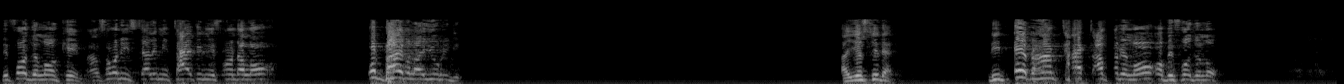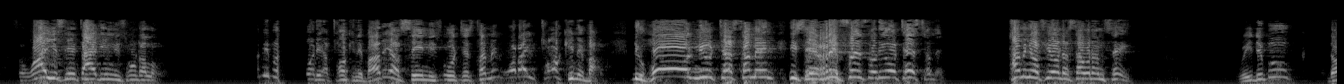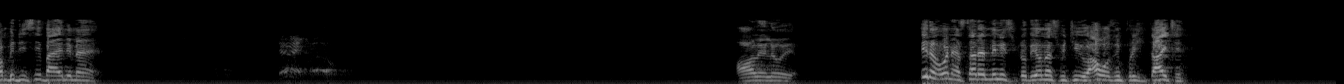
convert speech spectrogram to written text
before the law came. And somebody is telling me tithing is under law. What Bible are you reading? Are you still there? Did Abraham tithe after the law or before the law? So why you saying tithing is under law? People what they are talking about. They are saying it's Old Testament. What are you talking about? The whole New Testament is a reference to the Old Testament. How many of you understand what I'm saying? Read the book. Don't be deceived by any man. Hallelujah. You know, when I started ministry, to be honest with you, I wasn't preaching.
